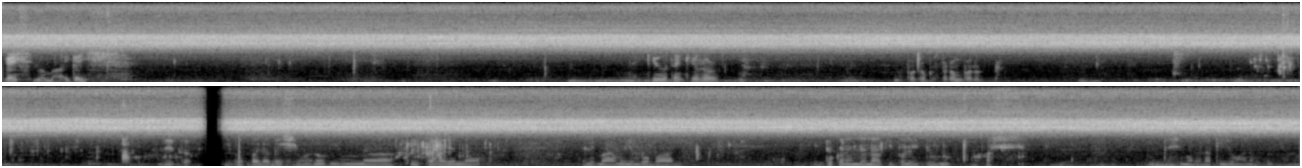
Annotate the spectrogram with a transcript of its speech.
Guys babae guys. Thank you thank you lord. Pagkabusta kang barog. Dito. iba pala guys yung ano yung nakita ngayon na alimango yung babae. Ito kanang lalaki pala ito no? Bakas kasi malalaki yung ano, ano.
